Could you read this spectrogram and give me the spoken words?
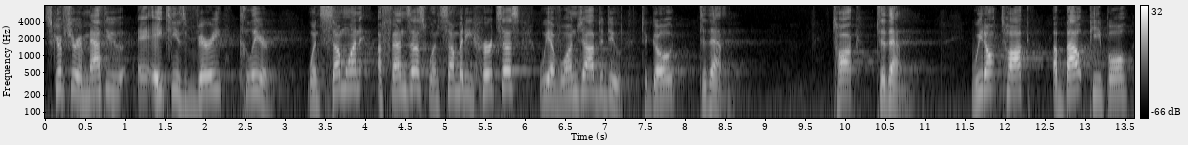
Scripture in Matthew 18 is very clear. When someone offends us, when somebody hurts us, we have one job to do to go to them. Talk to them. We don't talk about people,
